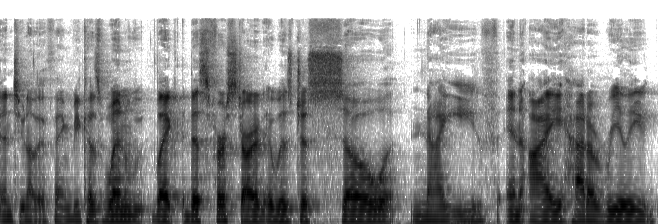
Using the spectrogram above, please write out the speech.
into another thing because when like this first started it was just so naive and i had a really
